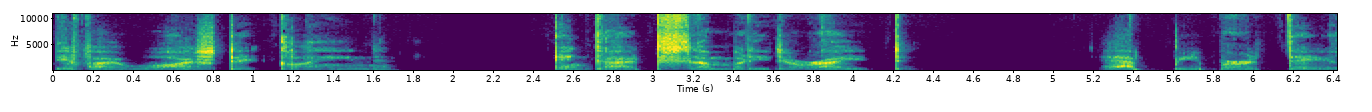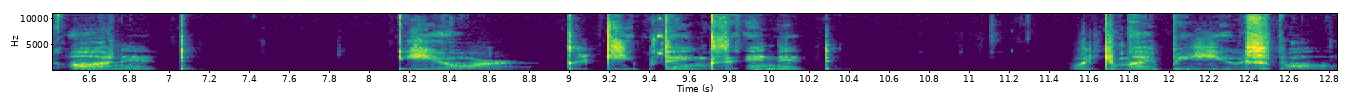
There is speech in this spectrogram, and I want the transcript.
If I washed it clean and got somebody to write happy birthday on it, Eeyore could keep things in it which might be useful.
